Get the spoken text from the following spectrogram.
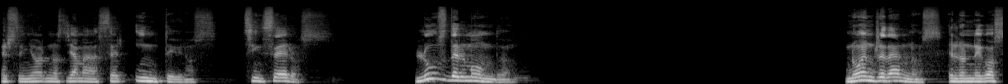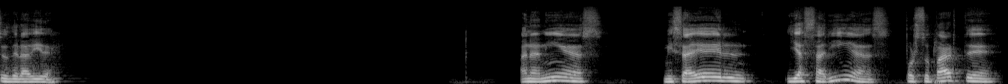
El Señor nos llama a ser íntegros, sinceros luz del mundo. No enredarnos en los negocios de la vida. Ananías, Misael y Azarías, por su parte,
